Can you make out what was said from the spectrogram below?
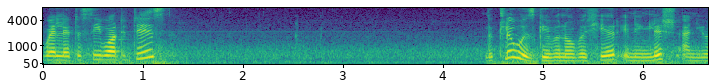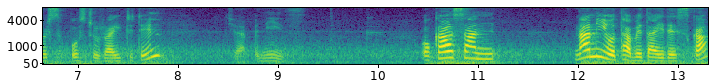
well, let us see what it is. The clue is given over here in English and you are supposed to write it in Japanese. Oka-san, nani o tabetai desu ka?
